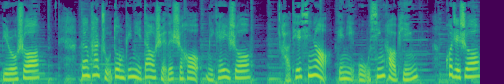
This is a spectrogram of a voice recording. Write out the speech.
比如说，当他主动给你倒水的时候，你可以说：“好贴心哦，给你五星好评。”或者说：“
